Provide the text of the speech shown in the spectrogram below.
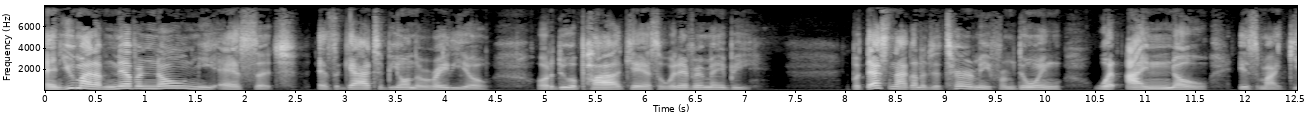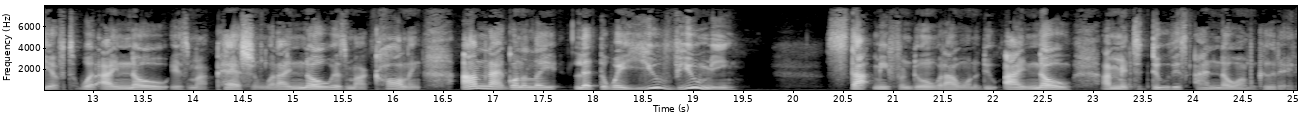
And you might have never known me as such, as a guy to be on the radio or to do a podcast or whatever it may be. But that's not going to deter me from doing what I know is my gift, what I know is my passion, what I know is my calling. I'm not going to let the way you view me stop me from doing what I want to do. I know I'm meant to do this. I know I'm good at it.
